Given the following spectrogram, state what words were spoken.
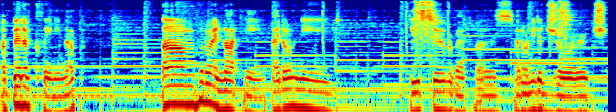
a bit of cleaning up. Um, who do I not need? I don't need these two Rebecca's. I don't need a George.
